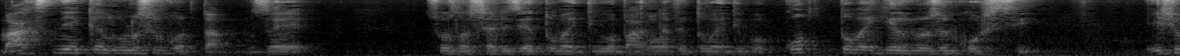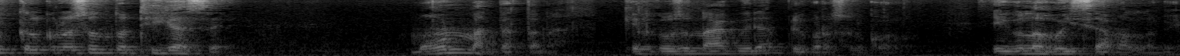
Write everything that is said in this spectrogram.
মার্কস নিয়ে ক্যালকুলেশন করতাম যে সোশ্যাল স্টাডিজে তোমায় দিব, বাংলাতে তোমায় দিব, কত ভাই ক্যালকুলেশন করছি? এইসব ক্যালকুলেশন তো ঠিক আছে। মন মানতে না। ক্যালকুলেশন না কইরা প্রিপারেশন করো। এগুলো হয়েছে আমার লগে।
